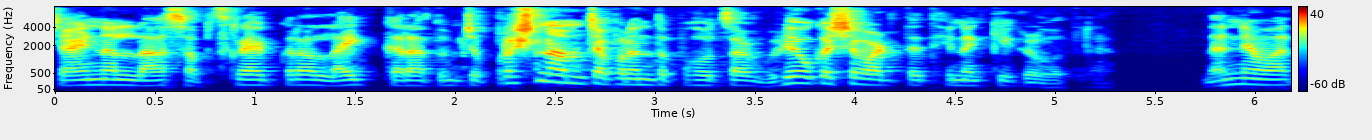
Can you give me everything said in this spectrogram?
चॅनलला सबस्क्राईब करा लाईक करा. तुमचे प्रश्न आमच्यापर्यंत पोहोचा. व्हिडिओ कसे वाटतात हे नक्की कळवत राहा. धन्यवाद.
